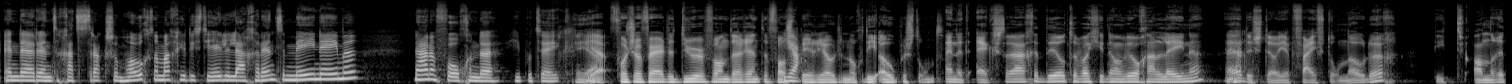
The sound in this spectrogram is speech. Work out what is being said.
en de rente gaat straks omhoog, dan mag je dus die hele lage rente meenemen naar een volgende hypotheek. Ja, ja voor zover de duur van de rentevastperiode ja. nog die open stond. En het extra gedeelte wat je dan wil gaan lenen. Ja. Hè, dus stel je hebt 5 ton nodig, die andere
